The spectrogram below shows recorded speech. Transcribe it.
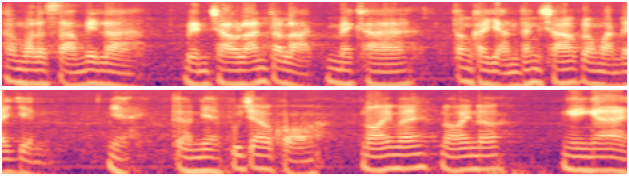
ทำวันละสามเวลา เหมือนชาวร้านตลาดแม่ค้า ต้องขยันทั้งเช้ากลางวันและเย็นเนี่ยตอนนี้ผู้เจ้าขอน้อยไหมน้อยเนาะ ง่าย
